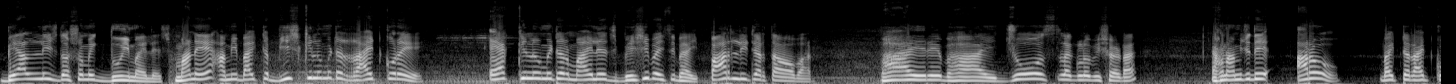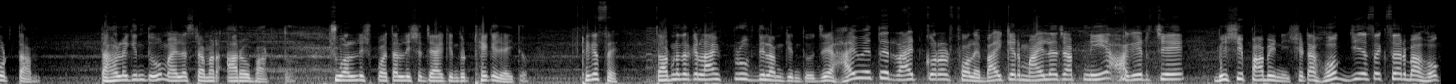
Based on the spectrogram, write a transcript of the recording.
বিয়াল্লিশ দশমিক দুই মাইলেজ মানে আমি বাইকটা বিশ কিলোমিটার রাইড করে এক কিলোমিটার মাইলেজ বেশি পাইছি ভাই পার লিটার তাও আবার। ভাই রে ভাই জোস লাগল বিষয়টা। এখন আমি যদি আরও বাইকটা রাইড করতাম, তাহলে কিন্তু মাইলেজটা আমার আরও বাড়তো। চুয়াল্লিশ, পঁয়তাল্লিশে যায় কিন্তু ঠেকে যাইতো। ঠিক আছে? তো আপনাদেরকে লাইভ প্রুফ দিলাম কিন্তু যে হাইওয়েতে রাইড করার ফলে বাইকের মাইলেজ আপনি আগের চেয়ে বেশি পাবেনি। সেটা হোক জিএসএক্সআর বা হোক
